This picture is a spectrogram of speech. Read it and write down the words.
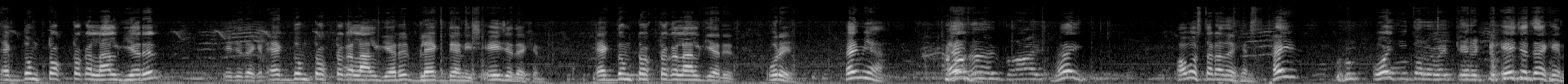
একদম টকটকা লাল গিয়ারের এই যে দেখেন একদম টকটকা লাল গিয়ারের ব্ল্যাক ড্যানিশ এই যে দেখেন একদম টকটকা লাল গিয়ারের ওরে এই মিয়া ভাই অবস্থাটা দেখেন হেই ওই ভাই ক্যারেক্টার এই যে দেখেন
